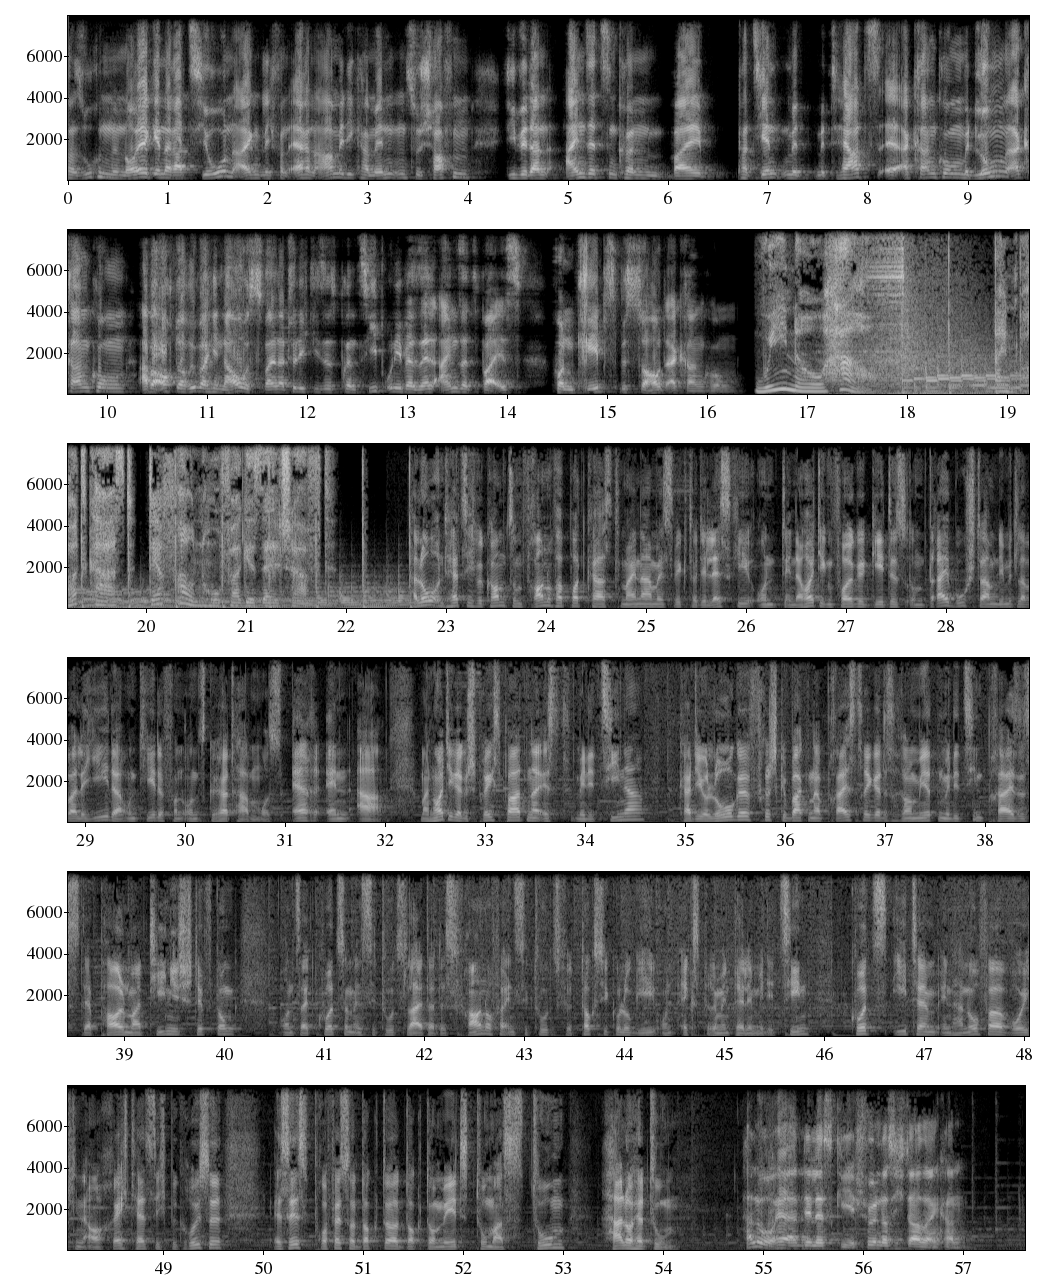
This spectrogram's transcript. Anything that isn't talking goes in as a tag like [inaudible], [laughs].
versuchen, eine neue Generation eigentlich von RNA-Medikamenten zu schaffen, die wir dann einsetzen können bei Patienten mit, mit Herzerkrankungen, mit Lungenerkrankungen, aber auch darüber hinaus, weil natürlich dieses Prinzip universell einsetzbar ist, von Krebs bis zur Hauterkrankung. We Know How. Ein Podcast der Fraunhofer Gesellschaft. Hallo und herzlich willkommen zum Fraunhofer Podcast. Mein Name ist Viktor Dileski und in der heutigen Folge geht es um drei Buchstaben, die mittlerweile jeder und jede von uns gehört haben muss. RNA. Mein heutiger Gesprächspartner ist Mediziner, Kardiologe, frisch gebackener Preisträger des renommierten Medizinpreises der Paul-Martini-Stiftung und seit kurzem Institutsleiter des Fraunhofer Instituts für Toxikologie und experimentelle Medizin, kurz ITEM in Hannover, wo ich ihn auch recht herzlich begrüße. Es ist Professor Dr. Dr. Med Thomas Thum. Hallo, Herr Thum. Hallo, Herr Deleski. Schön, dass ich da sein kann.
